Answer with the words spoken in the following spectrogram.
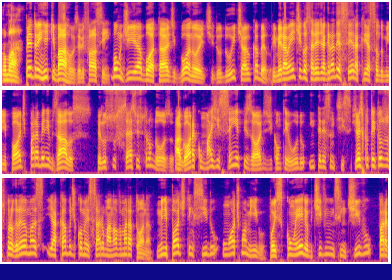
Vamos lá. Pedro Henrique Barros, ele fala assim: Bom dia, boa tarde, boa noite, Dudu e Thiago Cabelo. Primeiramente, gostaria de agradecer a criação do Minipod parabenizá-los pelo sucesso estrondoso, agora com mais de 100 episódios de conteúdo interessantíssimo. Já escutei todos os programas e acabo de começar uma nova maratona. O Minipod tem sido um ótimo amigo, pois com ele obtive um incentivo para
